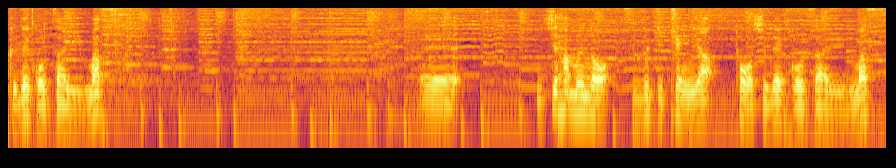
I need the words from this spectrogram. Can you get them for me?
クでございます。えー、日ハムの鈴木健也投手でございます。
